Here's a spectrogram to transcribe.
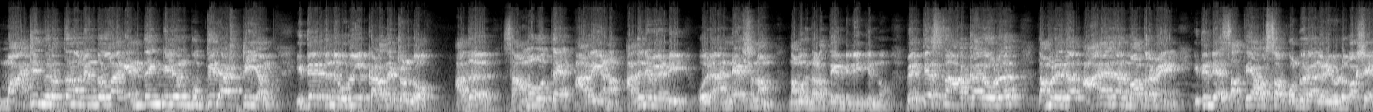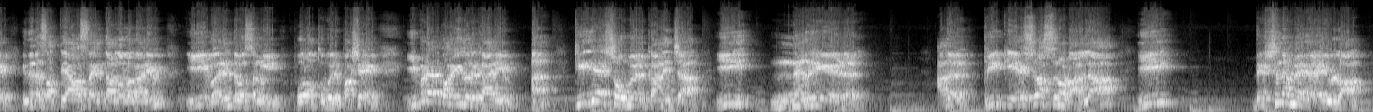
മാറ്റി നിർത്തണം എന്നുള്ള എന്തെങ്കിലും ബുദ്ധി രാഷ്ട്രീയം ഇദ്ദേഹത്തിന്റെ ഉള്ളിൽ കടന്നിട്ടുണ്ടോ? അത് സമൂഹത്തെ അറിയണം. അതിനുവേണ്ടി ഒരു അന്വേഷണം നമുക്ക് നടത്തേണ്ടിയിരിക്കുന്നു. വ്യത്യസ്ത ആൾക്കാരോട് നമ്മൾ ഇത് ആരാഞ്ഞാൽ മാത്രമേ ഇതിന്റെ സത്യാവസ്ഥ കൊണ്ടുവരാൻ കഴിയുള്ളൂ. പക്ഷേ ഇതിന്റെ സത്യാവസ്ഥ എന്താണെന്നുള്ള കാര്യം ഈ വരും ദിവസങ്ങളിൽ പുറത്തു വരും. പക്ഷേ ഇവിടെ പറയുന്ന ഒരു കാര്യം ടി ജെ ഷോമേൽ കാണിച്ച ഈ നെറികേട് അത് പി കെ യേശുദാസിനോടല്ല ഈ ദക്ഷിണ മേഖലയിലുള്ള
